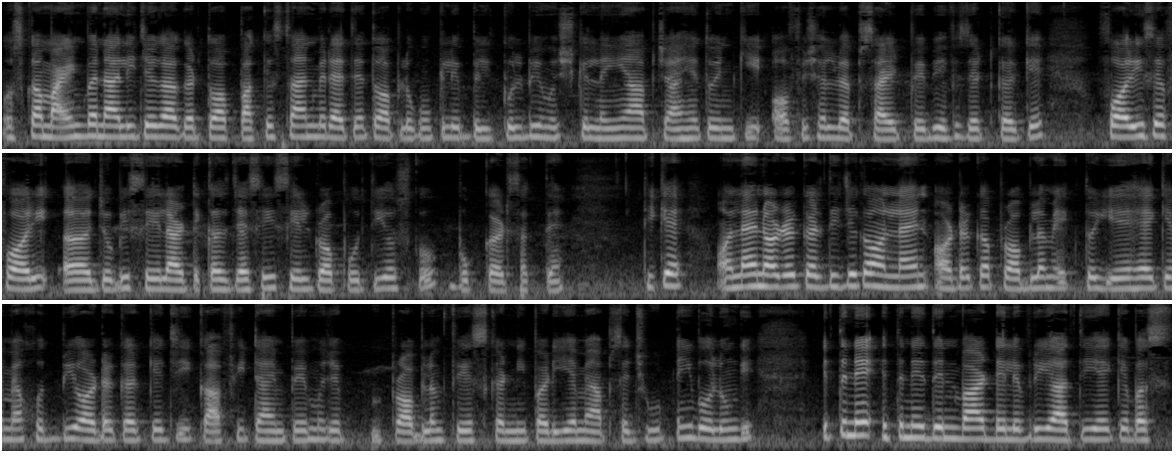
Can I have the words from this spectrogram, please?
उसका माइंड बना लीजिएगा। अगर तो आप पाकिस्तान में रहते हैं तो आप लोगों के लिए बिल्कुल भी मुश्किल नहीं है। आप चाहें तो इनकी ऑफिशियल वेबसाइट पे भी विज़िट करके फौरी से फौरी जो भी सेल आर्टिकल जैसे ही सेल ड्रॉप होती है, उसको बुक कर सकते हैं। ठीक है? ऑनलाइन ऑर्डर कर दीजिएगा। ऑनलाइन ऑर्डर का प्रॉब्लम एक तो ये है कि मैं ख़ुद भी ऑर्डर करके जी, काफ़ी टाइम पे मुझे प्रॉब्लम फेस करनी पड़ी है। मैं आपसे झूठ नहीं बोलूँगी। इतने इतने दिन बाद डिलीवरी आती है कि बस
